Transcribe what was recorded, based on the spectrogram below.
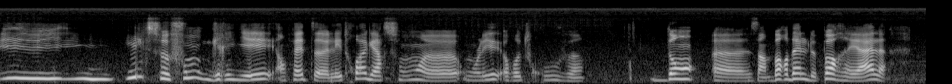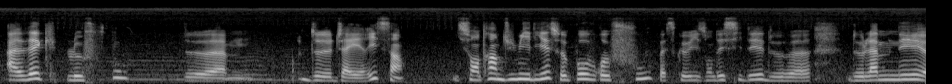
ils, se font griller. En fait, les trois garçons, euh, on les retrouve dans euh, un bordel de Port-Réal avec le fou de, euh, de Jaehaerys. Ils sont en train d'humilier ce pauvre fou parce qu'ils ont décidé de, de l'amener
